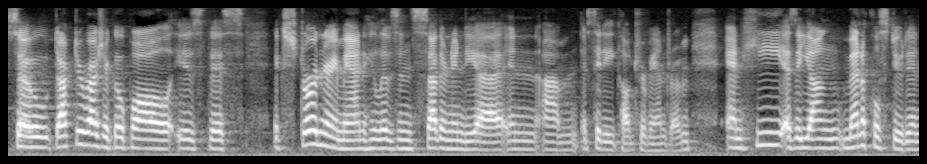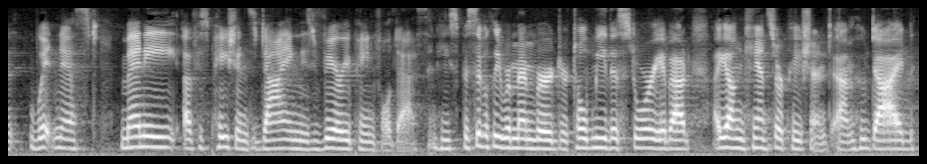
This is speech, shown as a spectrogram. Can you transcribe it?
So, Dr. Rajagopal is this extraordinary man. He lives in southern India in um, a city called Trivandrum. And he, as a young medical student, witnessed many of his patients dying these very painful deaths. And he specifically remembered or told me this story about a young cancer patient um, who died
